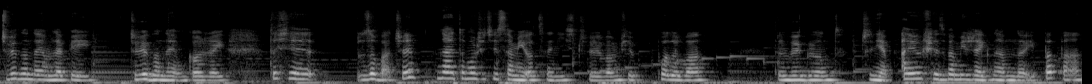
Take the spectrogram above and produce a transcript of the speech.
czy wyglądają lepiej, czy wyglądają gorzej. To się zobaczy. No ale to możecie sami ocenić, czy Wam się podoba ten wygląd, czy nie. A już się z Wami żegnam, no i pa pa!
